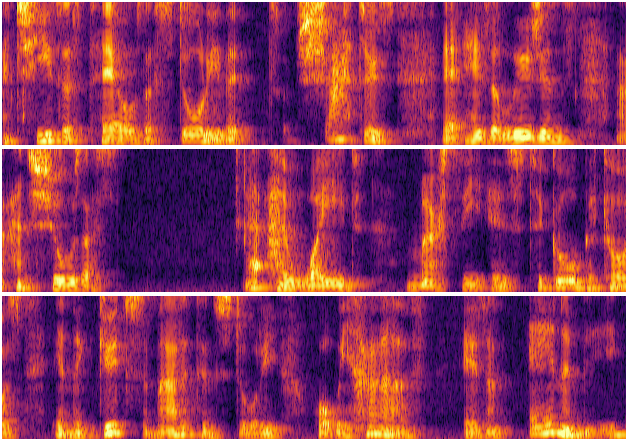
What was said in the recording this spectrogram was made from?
And Jesus tells a story that shatters uh, his illusions and shows us uh, how wide mercy is to go. Because in the Good Samaritan story, what we have is an enemy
